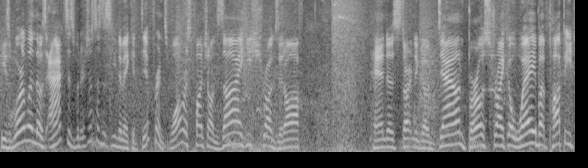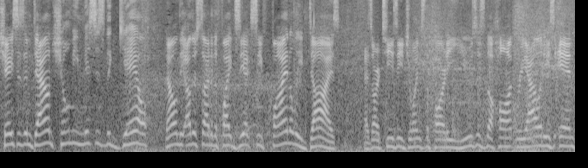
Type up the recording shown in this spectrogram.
He's whirling those axes, but it just doesn't seem to make a difference. Walrus punch on Zai. He shrugs it off. Panda's starting to go down. Burrow strike away, but Puppey chases him down. Chomi misses the Gale. Now on the other side of the fight, ZXC finally dies as Arteezy joins the party, uses the haunt. Reality's in.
